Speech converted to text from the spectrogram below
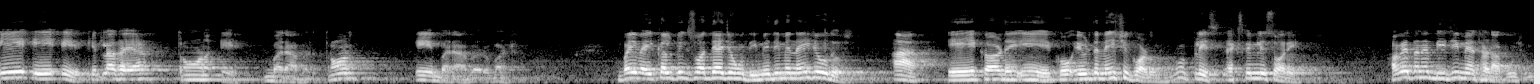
એ એ એ. કેટલા થયા? ત્રણ, એ. બરાબર. ત્રણ, એ બરાબર. વન. ભાઈ, વૈકલ્પિક સ્વાધ્યાય છે હું ધીમે ધીમે નહીં જઉં દોસ્ત. એ એકડ એકો એવી રીતે નહીં શીખવાડું. હું પ્લીઝ એક્સ્ટ્રીમલી સોરી હવે તને બીજી મેથડ આપું છું.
